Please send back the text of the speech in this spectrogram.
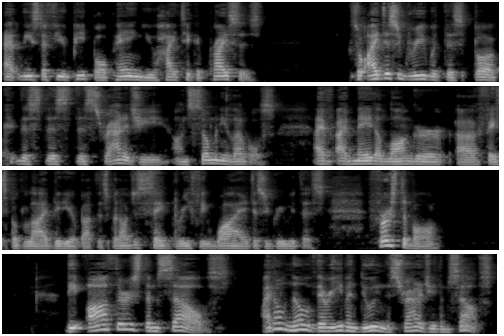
at least a few people paying you high ticket prices. So I disagree with this book, this, this, this strategy on so many levels. I've, I've made a longer uh, Facebook live video about this, but I'll just say briefly why I disagree with this. First of all, the authors themselves, I don't know if they're even doing the strategy themselves.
